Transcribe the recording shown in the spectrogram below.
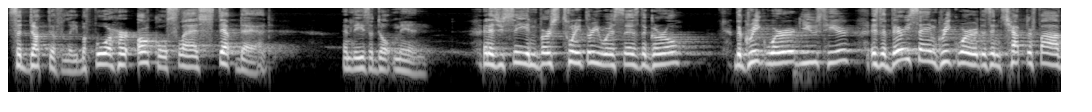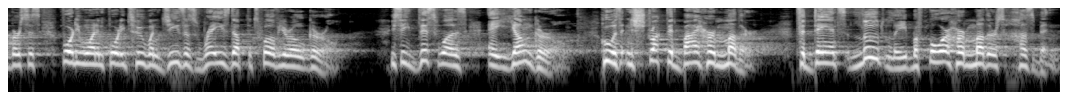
seductively before her uncle slash stepdad and these adult men. And as you see in verse 23, where it says the girl, the Greek word used here is the very same Greek word as in chapter 5, verses 41 and 42, when Jesus raised up the 12 year old girl. You see, this was a young girl who was instructed by her mother to dance lewdly before her mother's husband.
